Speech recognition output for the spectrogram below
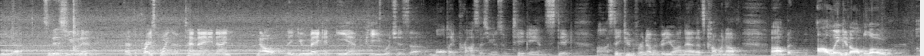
We, uh, so this unit at the price point of 1099. Now they do make an EMP, which is a multi-process unit, so TIG and stick. Uh, stay tuned for another video on that. That's coming up. Uh, but I'll link it all below. Um,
